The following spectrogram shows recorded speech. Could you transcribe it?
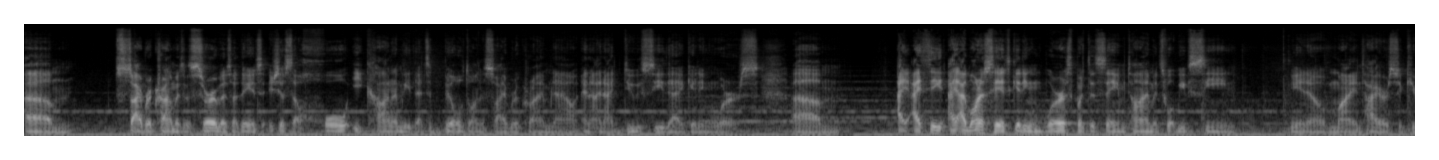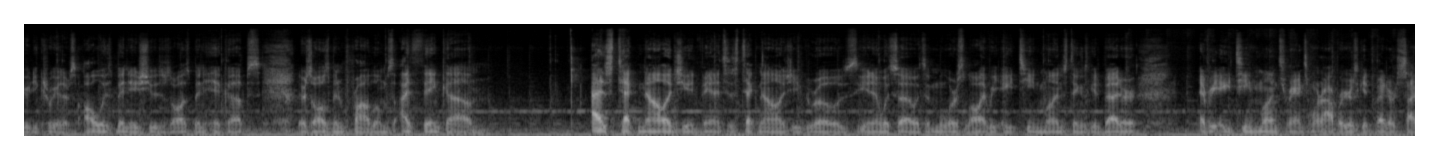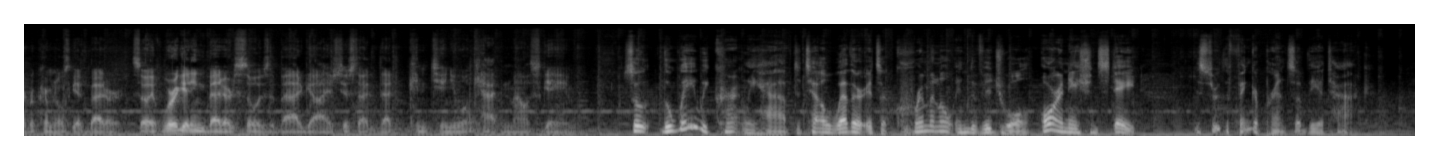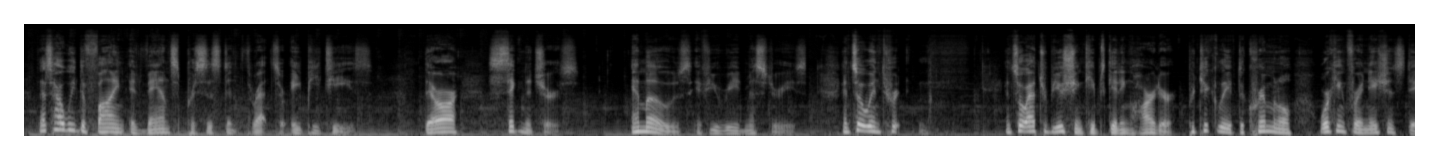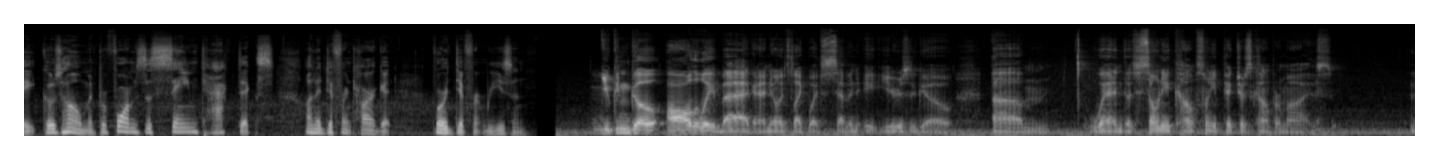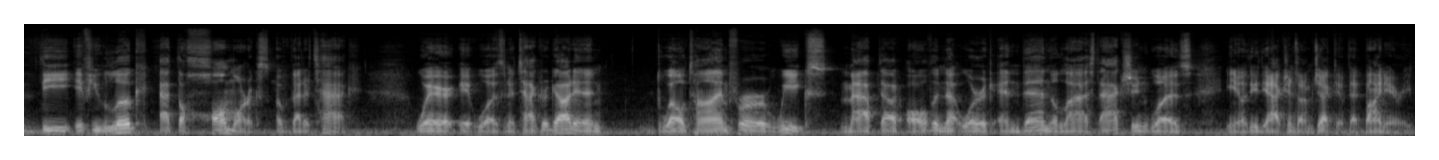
um, cybercrime as a service. I think it's, it's just a whole economy that's built on cybercrime now, and, and I do see that getting worse. Um, I, I, think I, I want to say it's getting worse, but at the same time, it's what we've seen. You know, my entire security career. There's always been issues. There's always been hiccups. There's always been problems. I think. Um, as technology advances, technology grows. You know, it's a, it's a Moore's law. Every 18 months, things get better. Every 18 months, ransomware operators get better, cyber criminals get better. So if we're getting better, so is the bad guy. It's just that, that continual cat and mouse game. So the way we currently have to tell whether it's a criminal individual or a nation state is through the fingerprints of the attack. That's how we define advanced persistent threats or APTs. There are signatures MOs if you read mysteries. And so and so attribution keeps getting harder, particularly if the criminal working for a nation state goes home and performs the same tactics on a different target for a different reason. You can go all the way back, and I know it's like what seven, eight years ago, um, when the Sony Sony Pictures compromise. The if you look at the hallmarks of that attack, where it was an attacker got in, dwell time for weeks, mapped out all the network, and then the last action was, you know, the, the actions on objective, that binary.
